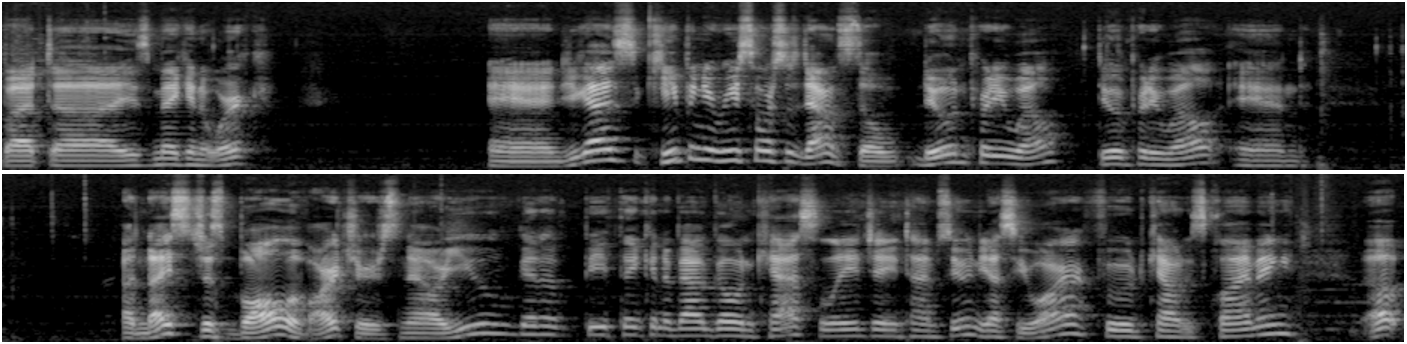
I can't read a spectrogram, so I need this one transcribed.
But uh, he's making it work. And you guys keeping your resources down still. Doing pretty well. Doing pretty well. And a nice just ball of archers. Now, are you to be thinking about going Castle Age anytime soon? Yes, you are. Food count is climbing. Oh,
